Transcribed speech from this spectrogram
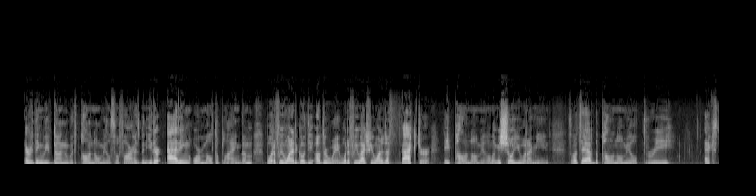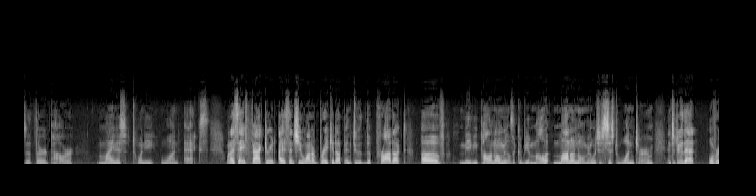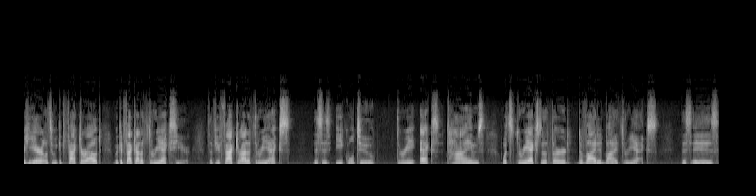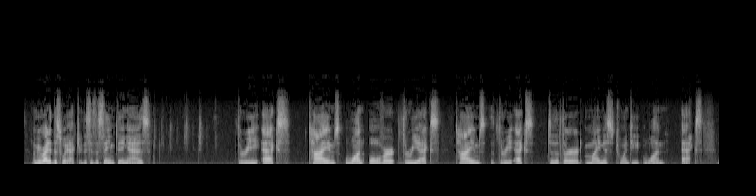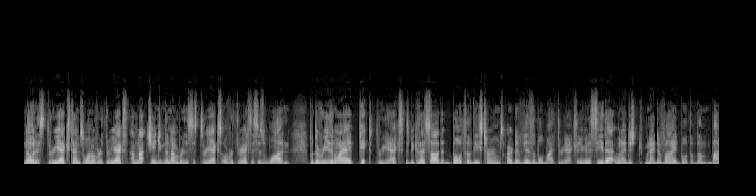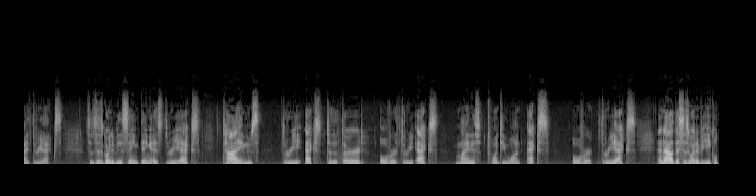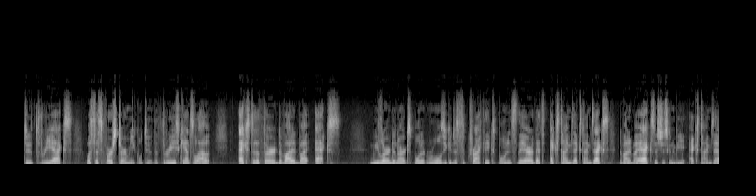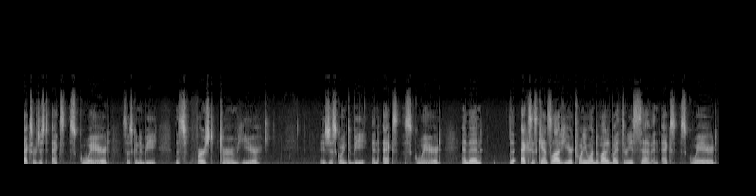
everything we've done with polynomials so far has been either adding or multiplying them. But what if we wanted to go the other way? What if we actually wanted to factor a polynomial? Let me show you what I mean. So let's say I have the polynomial 3x to the third power minus 21x. When I say factor it, I essentially want to break it up into the product of maybe polynomials. It could be a mononomial, which is just one term. And to do that, over here, let's see, we could factor out, we could factor out a 3x here. So if you factor out a 3x, this is equal to 3x times, what's 3x to the third divided by 3x? This is, let me write it this way actually. This is the same thing as 3x times 1 over 3x times 3x to the third minus 21x. Notice 3x times 1 over 3x, I'm not changing the number. This is 3x over 3x, this is 1. But the reason why I picked 3x is because I saw that both of these terms are divisible by 3x. And you're going to see that when I, when I divide both of them by 3x. So this is going to be the same thing as 3x times 3x to the third over 3x minus 21x over 3x. And now this is going to be equal to 3x. What's this first term equal to? The 3's cancel out. x to the third divided by x. We learned in our exponent rules, you could just subtract the exponents there. That's x times x times x divided by x. It's just going to be x times x, or just x squared. So it's going to be this first term here is just going to be an x squared. And then the x's cancel out here. 21 divided by 3 is 7. x squared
